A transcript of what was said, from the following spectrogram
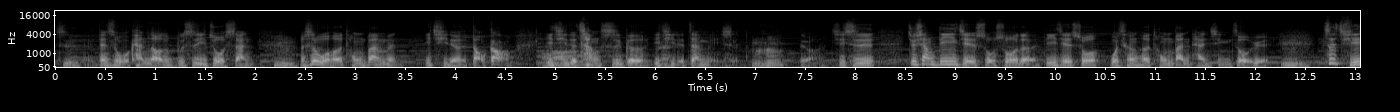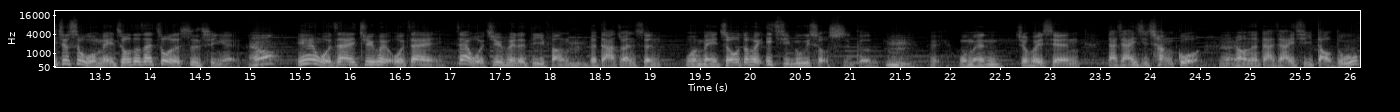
是，但是我看到的不是一座山，嗯。而是我和同伴们一起的祷告，一起的唱诗歌，一起的赞美神，嗯哼，对吧？其实就像第一节所说的，第一节说我曾和同伴弹琴奏乐，嗯，这其实就是我每周都在做的事情，哎，哎呦，因为我在聚会，我在在我聚会的地方嗯。的大专生，我每周都会一起录一首诗歌，嗯，对，我们就会先大家一起唱过，然后呢，大家一起导读，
